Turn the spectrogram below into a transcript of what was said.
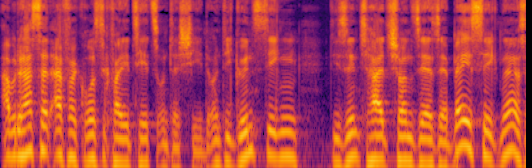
aber du hast halt einfach große Qualitätsunterschiede. Und die günstigen, die sind halt schon sehr, sehr basic. Ne? Es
